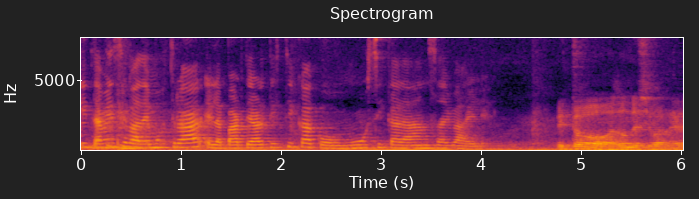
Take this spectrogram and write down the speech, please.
y también se va a demostrar en la parte artística con música, danza y baile. ¿Esto a dónde se va a realizar?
